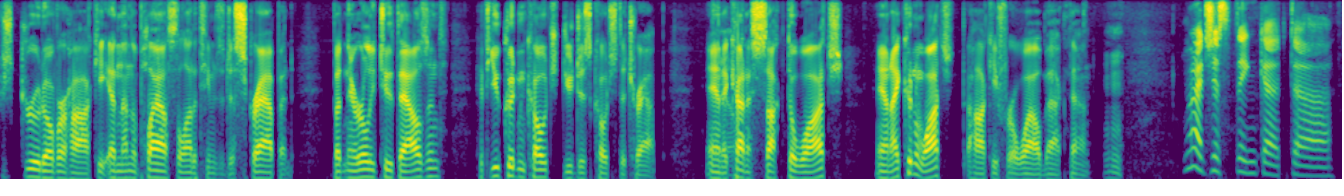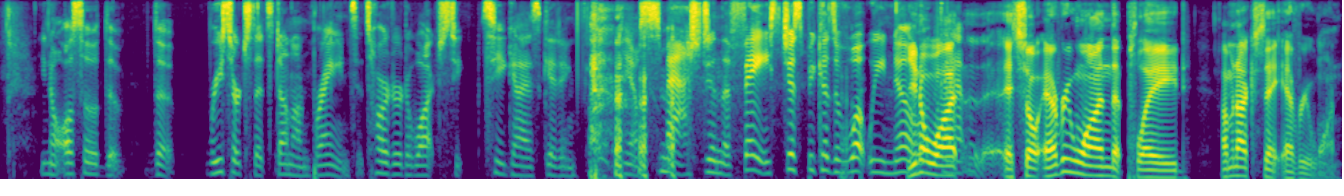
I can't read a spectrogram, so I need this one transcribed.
screwed over hockey. And then the playoffs, a lot of teams would just scrap it. But in the early 2000s, if you couldn't coach, you just coached the trap, and it kind of sucked to watch. And I couldn't watch hockey for a while back then. Well, I just think that uh, you know also the the research that's done on brains. It's harder to watch see, see guys getting you know smashed in the face just because of what we know. You know what? Uh, So everyone that played I'm not going to say everyone,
